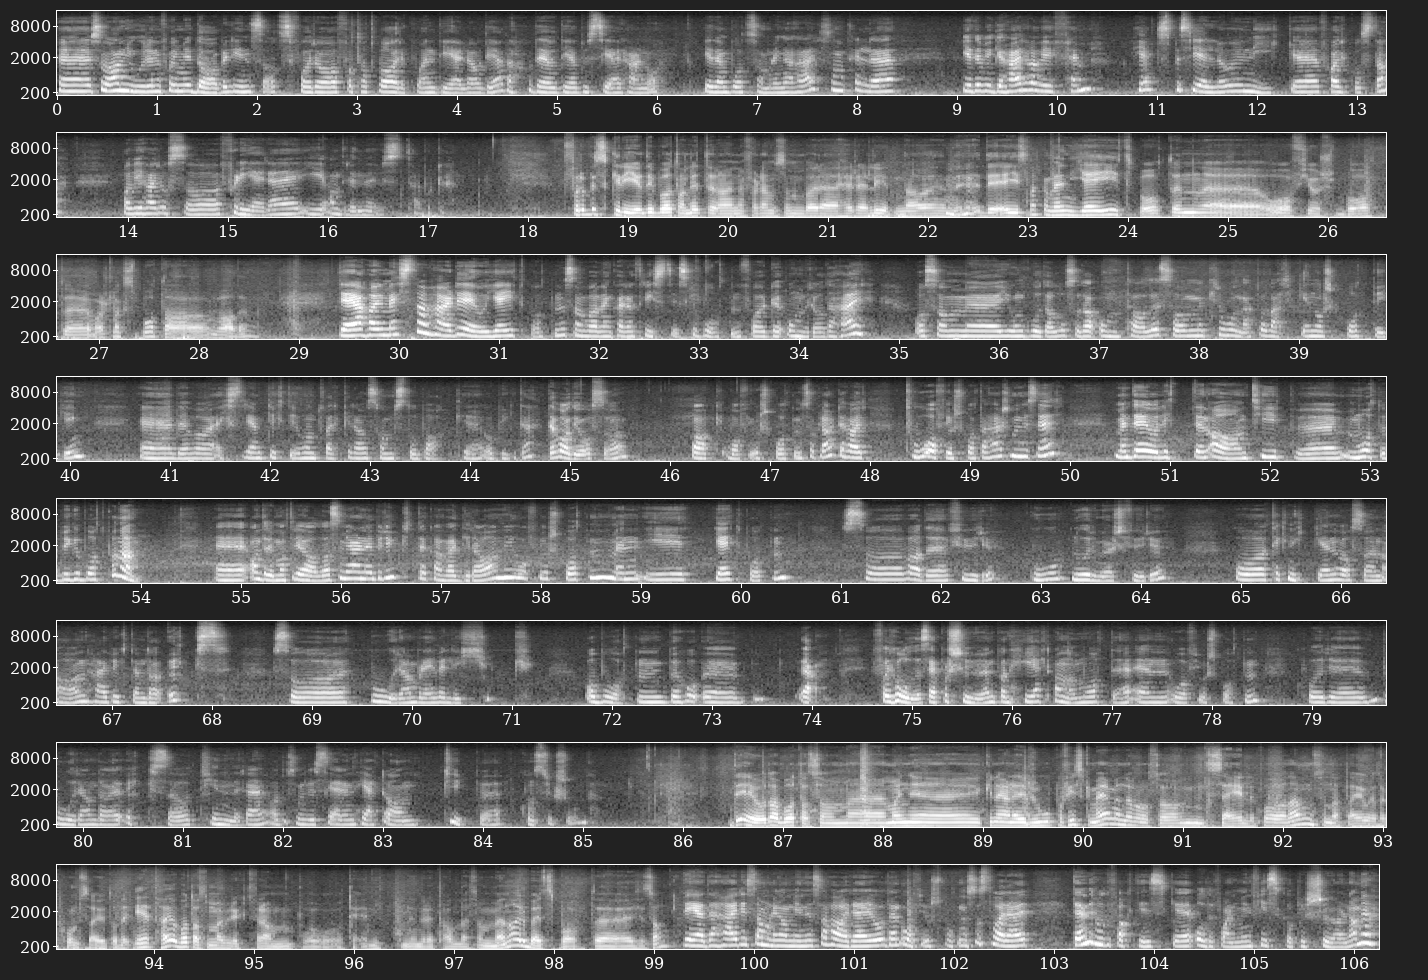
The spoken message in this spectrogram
Eh, så han gjorde en formidabel innsats for å få tatt vare på en del av det. Da. Og det er jo det du ser her nå, i den båtsamlinga her, som teller I det bygget her har vi fem helt spesielle og unike farkoster. Og vi har også flere i andre naust her borte. For å beskrive de båtene litt for dem som bare hører lyden av det, Jeg snakker om en geitbåt, en uh, åfjordsbåt. Hva slags båter var det? Det jeg har mest av her, det er jo geitbåten, som var den karakteristiske båten for det området her. Og som uh, Jon Godal også da omtaler som krona på verket i norsk båtbygging. Eh, det var ekstremt dyktige håndverkere som sto bak eh, og bygde. Det var det jo også bak Åfjordsbåten, så klart. Jeg har to Åfjordsbåter her, som du ser. Men det er jo litt en annen type måte å bygge båt på, da. Eh, andre materialer som gjerne er brukt, det kan være gran i Åfjordsbåten, men i geitbåten så var det furu. God nordmørsfuru. Og teknikken var også en annen. Her brukte de da øks så bordene ble veldig tjukke. Og båten ja, forholder seg på sjøen på en helt annen måte enn Åfjordsbåten. Hvor bordene da er øksa og tynnere, og som du ser en helt annen type konstruksjon. da. Det er jo da båter som uh, man uh, kunne gjerne ro på fiske med, men det var også seil på dem, sånn at de gjorde at de kom seg ut. Og det er, jo båter som er brukt fram på 1900-tallet som en arbeidsbåt, uh, ikke sant? Det er det her. I samlingene mine så har jeg jo den Åfjordsbåten som står her. Den rodde faktisk oldefaren min fiske opp i sjøen med.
